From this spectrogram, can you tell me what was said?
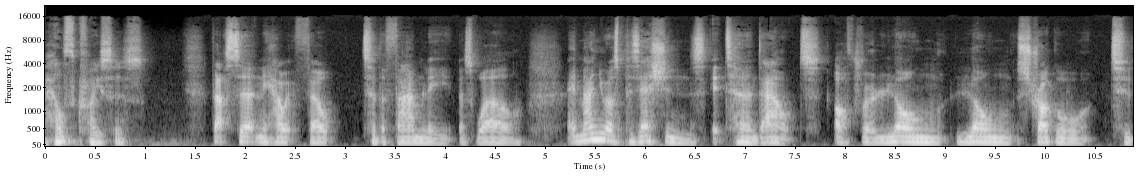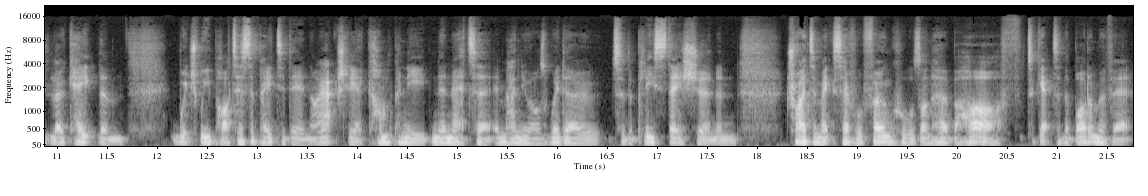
health crisis. That's certainly how it felt to the family as well. Emanuel's possessions, it turned out, after a long, long struggle to locate them, which we participated in. I actually accompanied Nanetta, Emanuel's widow, to the police station and tried to make several phone calls on her behalf to get to the bottom of it.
